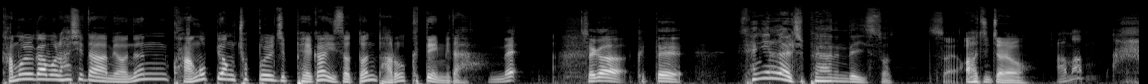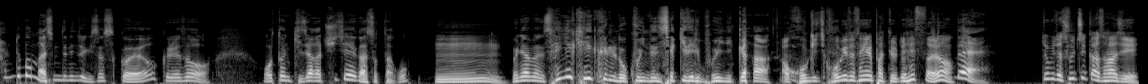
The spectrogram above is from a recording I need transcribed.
가물가물 하시다면은 광우병 촛불 집회가 있었던 바로 그때입니다. 네. 제가 그때 생일날 집회하는 데 있었어요. 아, 진짜요? 아마 한두 번 말씀드린 적 있었을 거예요. 그래서 어떤 기자가 취재해 갔었다고? 음. 왜냐하면 생일 케이크를 놓고 있는 새끼들이 보이니까. 아, 거기, 거기서 생일 파티도 했어요? 네. 좀 이따 술집 가서 하지.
